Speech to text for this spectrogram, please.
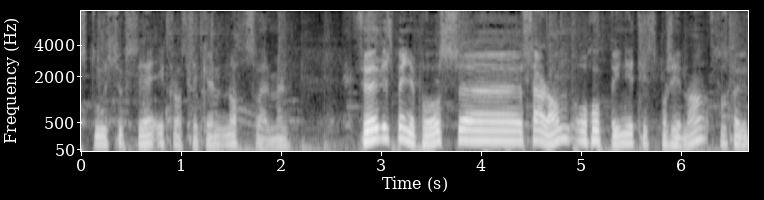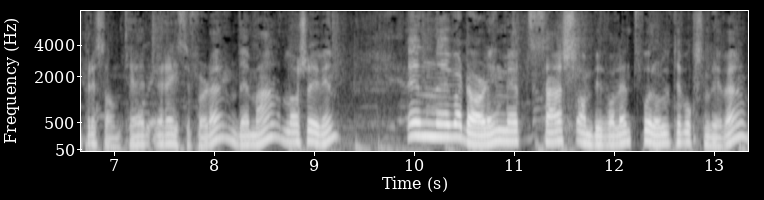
stor suksess i klassikeren 'Nattsvermeren'. Før vi spenner på oss uh, selene og hopper inn i tidsmaskina, så skal vi presentere reisefølget. Det er meg, Lars Øyvind. En hverdaling med et særs ambivalent forhold til voksenlivet.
